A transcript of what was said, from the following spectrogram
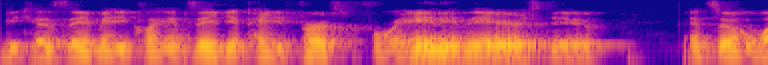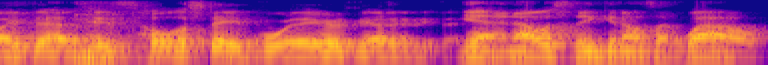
because they made claims, they get paid first before any of the heirs do, and so it wiped out his whole estate before the heirs got anything. Yeah, and I was thinking, I was like, wow.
